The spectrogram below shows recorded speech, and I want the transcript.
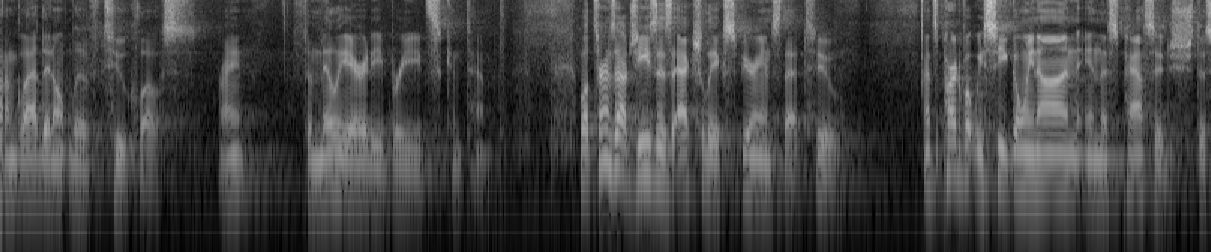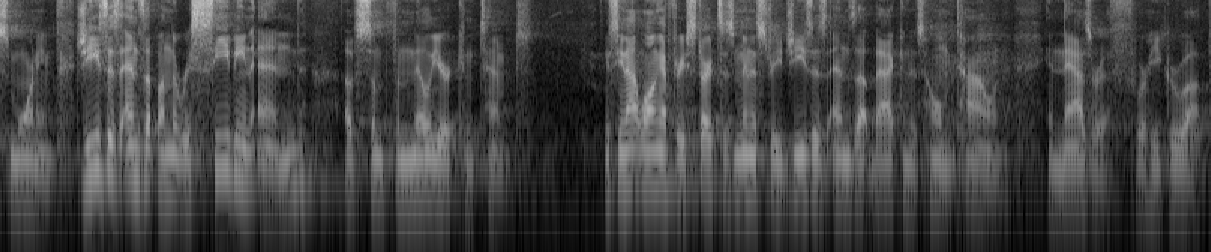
but I'm glad they don't live too close, right? Familiarity breeds contempt. Well, it turns out Jesus actually experienced that too. That's part of what we see going on in this passage this morning. Jesus ends up on the receiving end of some familiar contempt. You see, not long after he starts his ministry, Jesus ends up back in his hometown in Nazareth, where he grew up.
